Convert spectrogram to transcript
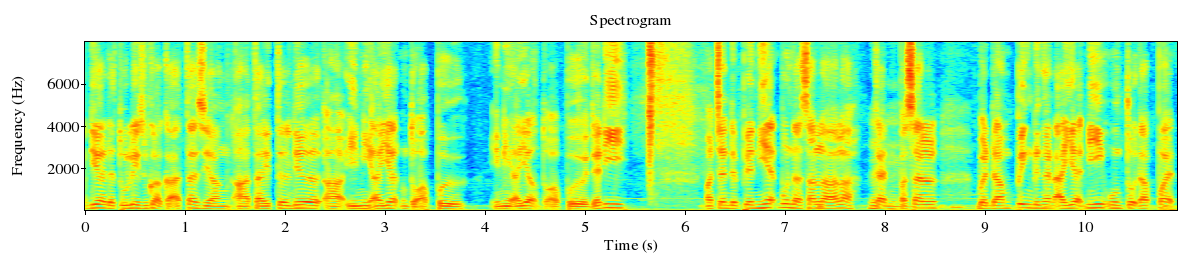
dia ada tulis juga kat atas yang uh, title dia uh, ini ayat untuk apa. Ini ayat untuk apa. Jadi macam dia punya niat pun dah salah lah kan Mm-mm. pasal berdamping dengan ayat ni untuk dapat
